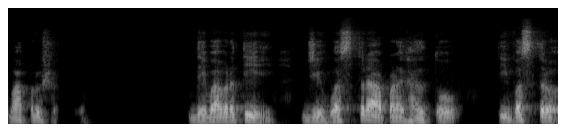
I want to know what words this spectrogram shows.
वापरू शकतो. देवावरती जी वस्त्र आपण घालतो ती वस्त्र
